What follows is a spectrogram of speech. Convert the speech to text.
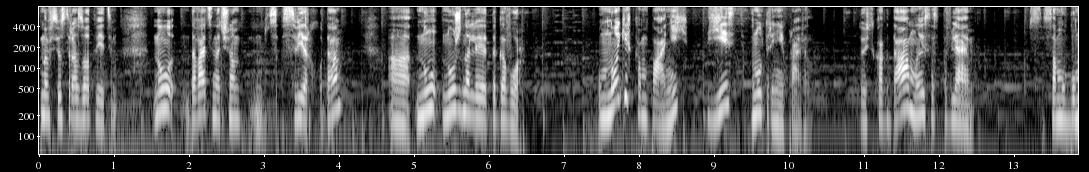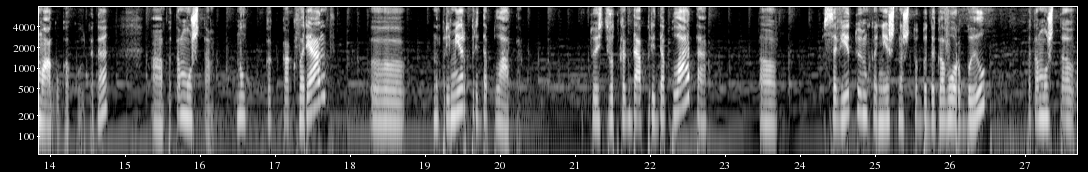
на все сразу ответим. Ну, давайте начнем сверху, да. А, ну, нужно ли договор? У многих компаний есть внутренние правила. То есть, когда мы составляем саму бумагу какую-то, да, а, потому что, ну, как, как вариант, э, например, предоплата. То есть, вот когда предоплата, э, советуем, конечно, чтобы договор был, потому что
